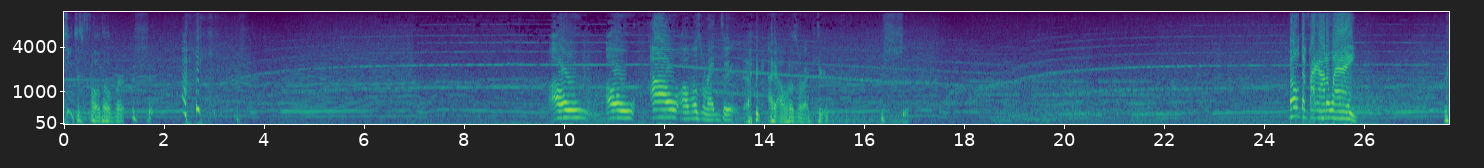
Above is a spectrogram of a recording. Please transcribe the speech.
he just fell over. oh, oh, ow, almost wrecked it. I almost wrecked it. Move the fuck out of the way!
